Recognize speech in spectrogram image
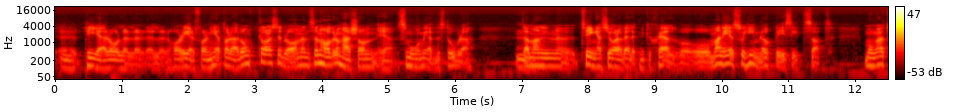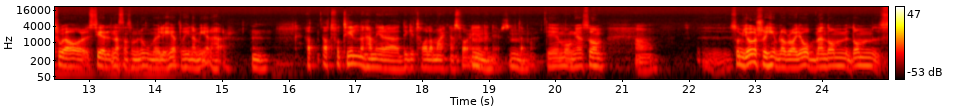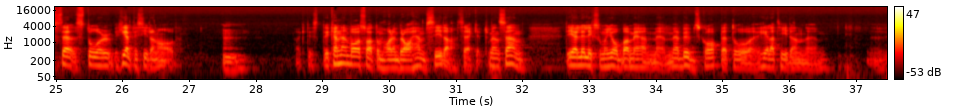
eh, mm. PR-roller eller, eller, har erfarenhet av det här. De klarar sig bra. Men sen har vi de här som är små och medelstora. Mm. Där man eh, tvingas göra väldigt mycket själv och, och, man är så himla uppe i sitt så att många tror jag har, ser det nästan som en omöjlighet att hinna med det här. Mm. Att, att, få till den här mera digitala marknadsföringen. Mm. Det, mm. det är många som ja. Eh, som gör så himla bra jobb men de, de står helt vid sidan av. Mm. Faktiskt. Det kan vara så att de har en bra hemsida säkert men sen det gäller liksom att jobba med, med, med budskapet och hela tiden eh, eh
